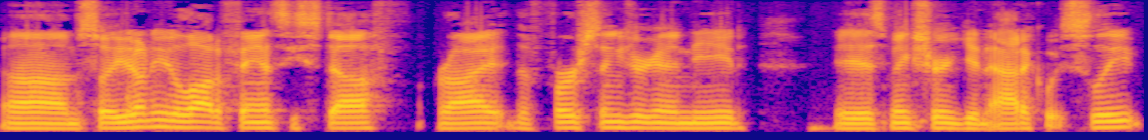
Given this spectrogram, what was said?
Um, so you don't need a lot of fancy stuff, right? The first things you're going to need is make sure you get adequate sleep.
